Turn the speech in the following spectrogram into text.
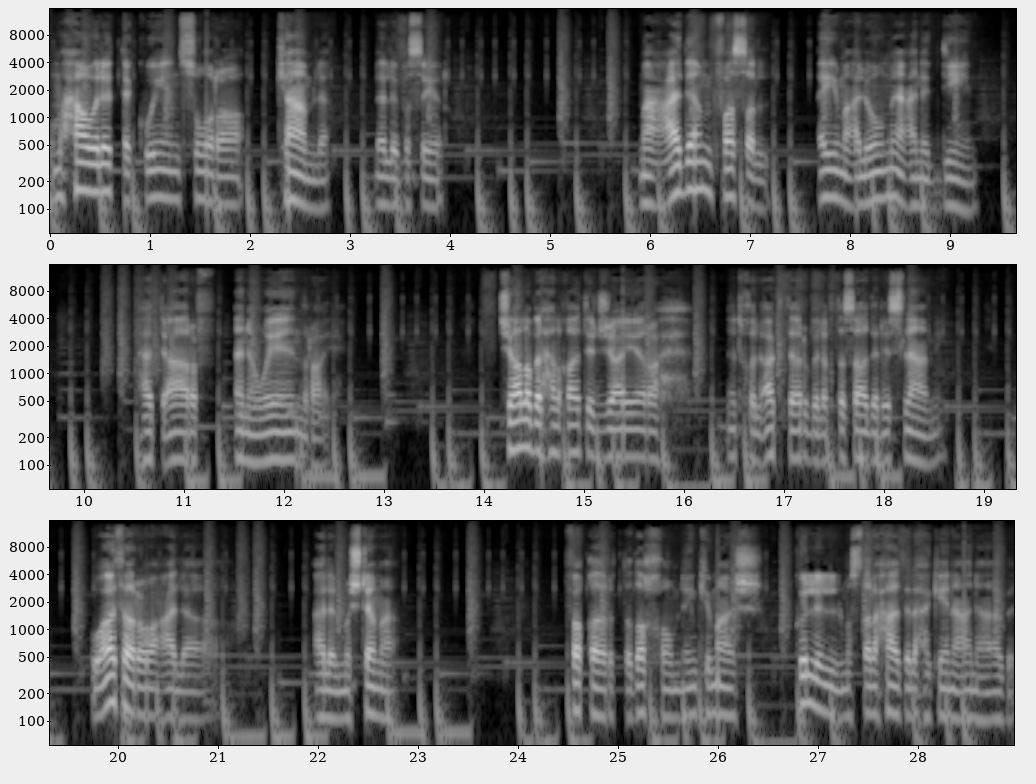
ومحاولة تكوين صورة كاملة. للي بصير. مع عدم فصل أي معلومة عن الدين حتى أعرف أنا وين رايح. إن شاء الله بالحلقات الجاية راح ندخل أكثر بالاقتصاد الإسلامي وأثره على على المجتمع. فقر التضخم الانكماش كل المصطلحات اللي حكينا عنها قبل.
